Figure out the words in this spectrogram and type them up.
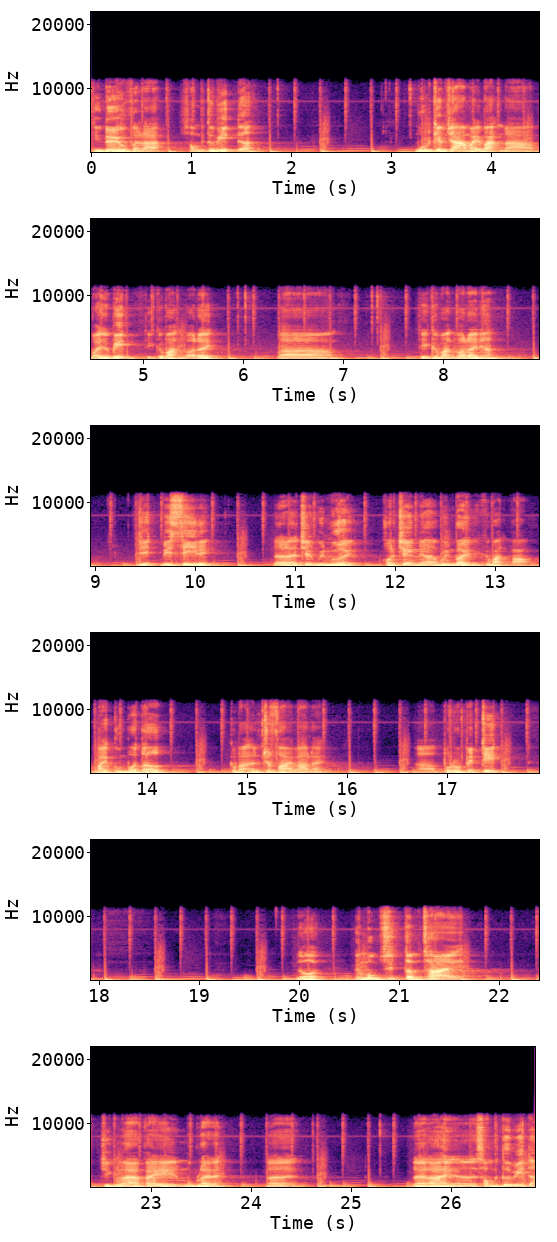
thì đều phải là 64 bit nữa muốn kiểm tra máy bạn là bao nhiêu bit thì các bạn vào đây. Và thì các bạn vào đây nhé git pc này. Đó là trên win 10 còn trên ờ, win 7 thì các bạn vào máy computer các bạn ấn chuột phải vào này. À, uh, properties rồi cái mục system type chính là cái mục này này. Đây, đây. Là hệ ờ, 64 bit nè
